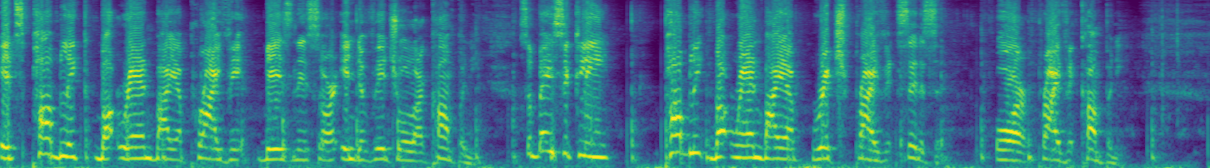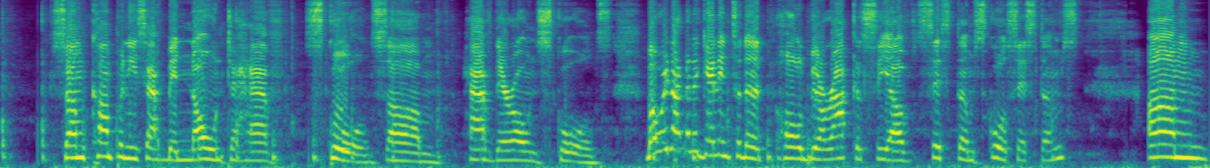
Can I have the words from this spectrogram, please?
it's public but ran by a private business or individual or company. So basically, public but ran by a rich private citizen or private company. Some companies have been known to have schools, um, have their own schools. But we're not going to get into the whole bureaucracy of system, school systems. Um,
